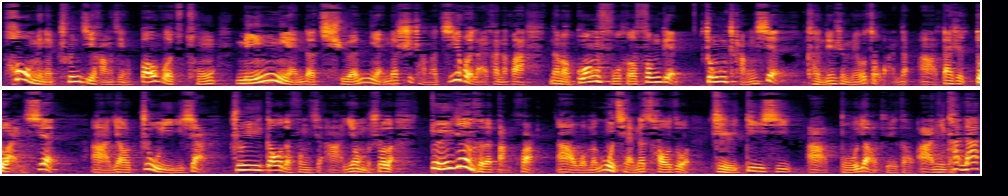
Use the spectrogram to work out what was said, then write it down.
后面的春季行情，包括从明年的全年的市场的机会来看的话，那么光伏和风电中长线肯定是没有走完的啊。但是短线啊，要注意一下追高的风险啊，因为我们说了。对于任何的板块啊，我们目前的操作只低吸啊，不要追高啊。你看它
